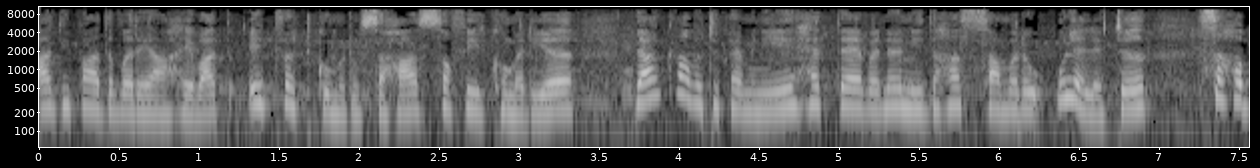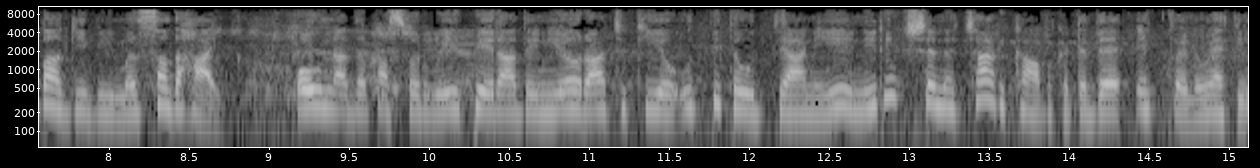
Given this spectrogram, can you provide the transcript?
ආධිපාදවරයා හෙවත් එඩ්වඩ් කුමරු සහ සොෆී කුමරිය ලංකාවට පැමිණියේ හැත්තෑ වන නිදහස් සමරු උළෙලට සහභාගිවීම සඳහායි. ඔවුන් අද පස්වරුවේ පේරාදෙනිය රාජකීය උද්භිත උද්‍යානයේ නිරීක්ෂණ චාරිකාවකටද එක්වනු ඇති.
